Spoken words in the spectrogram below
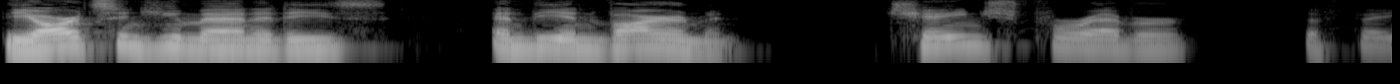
the arts and humanities, and the environment changed forever the face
